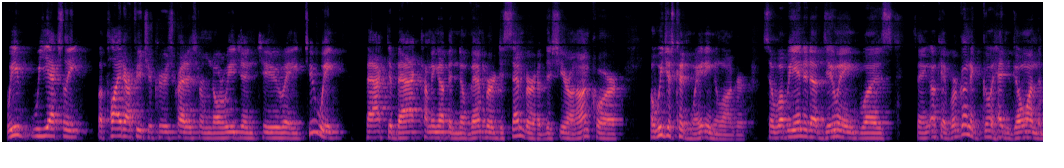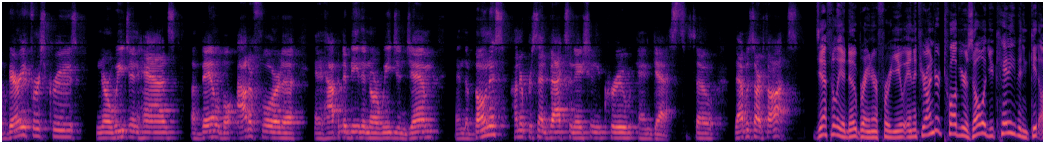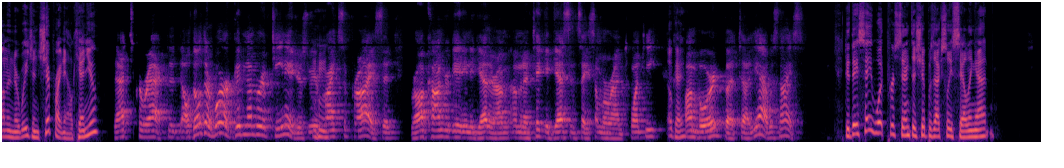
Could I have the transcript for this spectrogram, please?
we we actually applied our future cruise credits from Norwegian to a two week back to back coming up in November, December of this year on Encore. But we just couldn't wait any longer. So what we ended up doing was saying, okay, we're going to go ahead and go on the very first cruise Norwegian has available out of Florida. And it happened to be the Norwegian Gem. And the bonus 100% vaccination crew and guests. So that was our thoughts. Definitely a no brainer for you. And if you're under 12 years old, you can't even get on a Norwegian ship right now, can you? That's correct. Although there were a good number of teenagers, we were mm-hmm. quite surprised that we're all congregating together. I'm, I'm going to take a guess and say somewhere around 20 okay. on board. But uh, yeah, it was nice. Did they say what percent the ship was actually sailing at?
